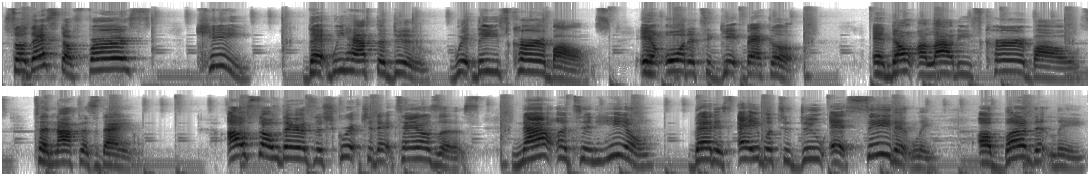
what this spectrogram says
So that's the first key that we have to do with these curveballs in order to get back up. And don't allow these curveballs to knock us down. Also, there's a scripture that tells us, Now unto him that is able to do exceedingly, abundantly,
